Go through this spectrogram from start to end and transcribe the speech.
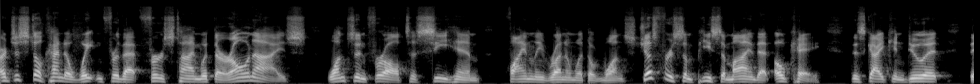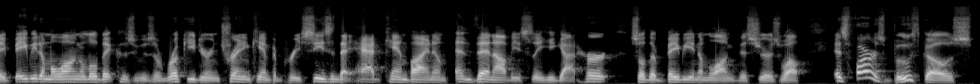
are just still kind of waiting for that first time with their own eyes, once and for all, to see him finally running with it once, just for some peace of mind that, okay, this guy can do it. They babied him along a little bit because he was a rookie during training camp and preseason. They had Cam Bynum, and then obviously he got hurt. So they're babying him along this year as well. As far as Booth goes,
